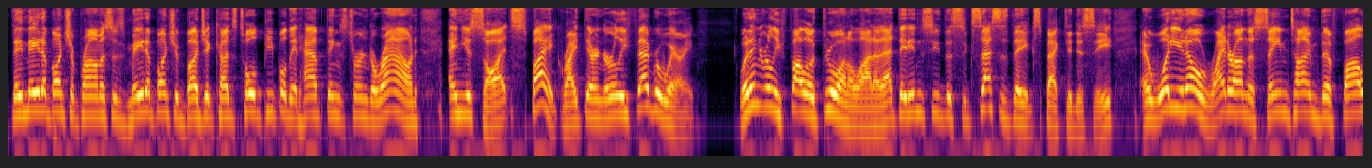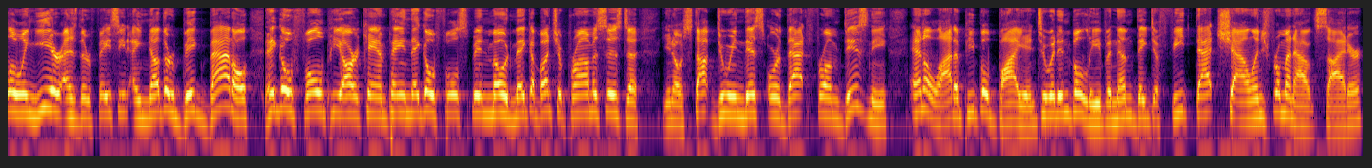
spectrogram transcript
they made a bunch of promises, made a bunch of budget cuts, told people they'd have things turned around, and you saw it spike right there in early February. Well, didn't really follow through on a lot of that. They didn't see the successes they expected to see. And what do you know? Right around the same time the following year, as they're facing another big battle, they go full PR campaign, they go full spin mode, make a bunch of promises to, you know, stop doing this or that from Disney. And a lot of people buy into it and believe in them. They defeat that challenge from an outsider.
